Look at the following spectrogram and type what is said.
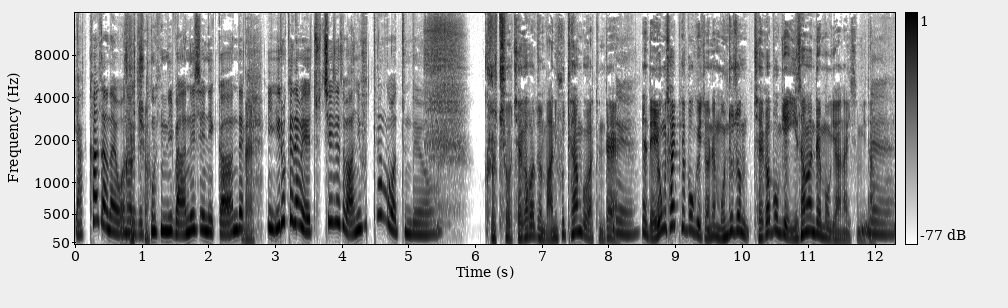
약하잖아요. 워낙 이제 그렇죠. 돈이 많으시니까. 근데 네. 이- 이렇게 되면 애초 취지에서 많이 후퇴한 것 같은데요. 그렇죠. 제가 봐도 많이 후퇴한 것 같은데 네. 근데 내용 살펴보기 전에 먼저 좀 제가 보기에 이상한 대목이 하나 있습니다. 네.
